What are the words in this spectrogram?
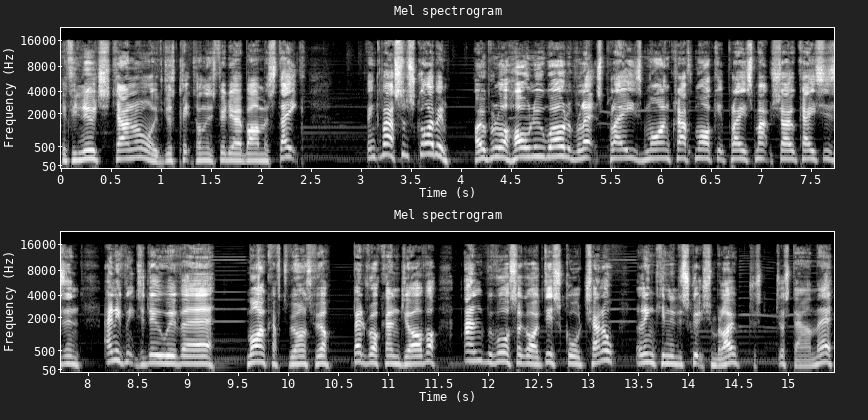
If you're new to the channel or you've just clicked on this video by mistake, think about subscribing. Open a whole new world of Let's Plays, Minecraft Marketplace, map showcases, and anything to do with uh, Minecraft, to be honest with you, Bedrock and Java. And we've also got a Discord channel, link in the description below, just just down there.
